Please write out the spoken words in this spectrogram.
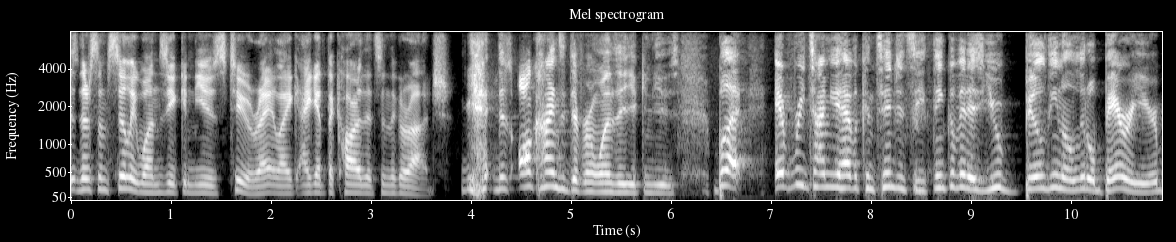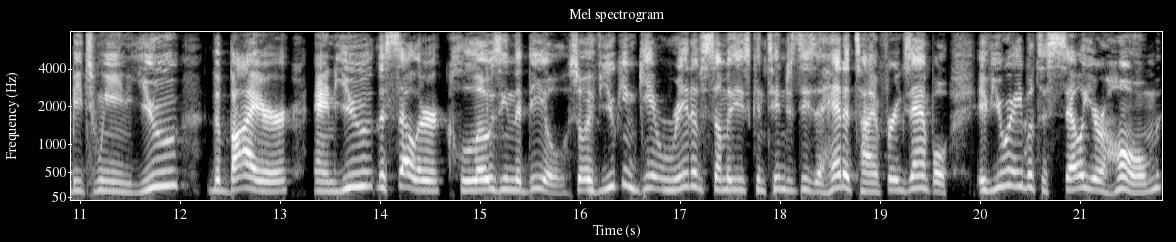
things there's some silly ones you can use too, right? Like I get the car that's in the garage. Yeah, there's all kinds of different ones that you can use. But every time you have a contingency, think of it as you building a little barrier between you, the buyer, and you, the seller, closing the deal. So if you can get rid of some of these contingencies ahead of time, for example, if you were able to sell your home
